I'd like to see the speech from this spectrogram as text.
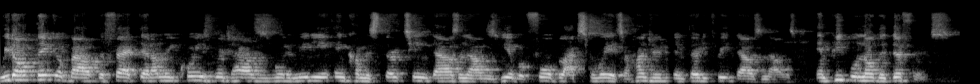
we don't think about the fact that I'm in Queensbridge houses where the median income is $13,000 a year, but four blocks away it's $133,000. And people know the difference.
